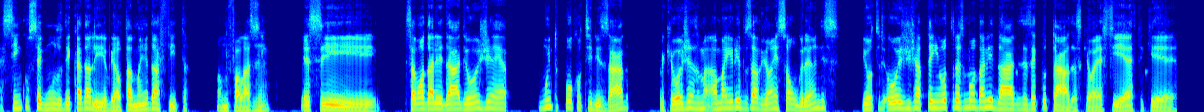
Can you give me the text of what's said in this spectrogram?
É 5 segundos de queda livre. É o tamanho da fita. Vamos falar assim. Uhum. Esse, essa modalidade hoje é muito pouco utilizada, porque hoje a maioria dos aviões são grandes e outro, hoje já tem outras modalidades executadas, que é o FF, que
